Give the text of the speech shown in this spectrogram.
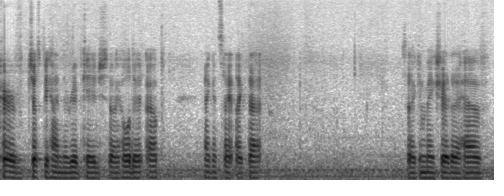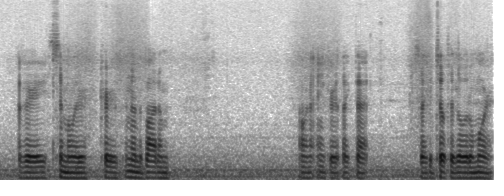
curve just behind the rib cage, so I hold it up, and I can sight like that. So I can make sure that I have a very similar curve, and then the bottom, I want to anchor it like that, so I can tilt it a little more.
